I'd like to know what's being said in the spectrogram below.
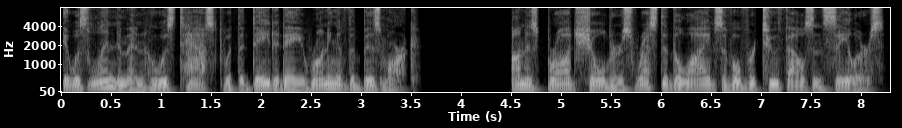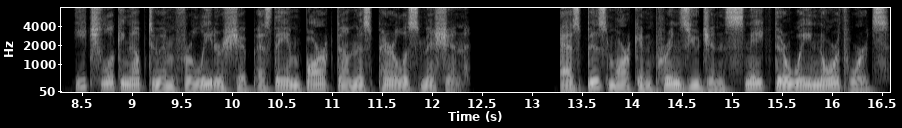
It was Lindemann who was tasked with the day-to-day running of the Bismarck. On his broad shoulders rested the lives of over 2,000 sailors, each looking up to him for leadership as they embarked on this perilous mission. As Bismarck and Prinz Eugen snaked their way northwards,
